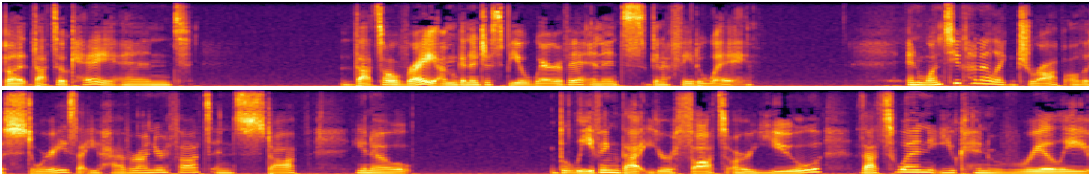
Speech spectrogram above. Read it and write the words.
But that's okay and that's all right. I'm going to just be aware of it and it's going to fade away. And once you kind of like drop all the stories that you have around your thoughts and stop, you know, believing that your thoughts are you, that's when you can really,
